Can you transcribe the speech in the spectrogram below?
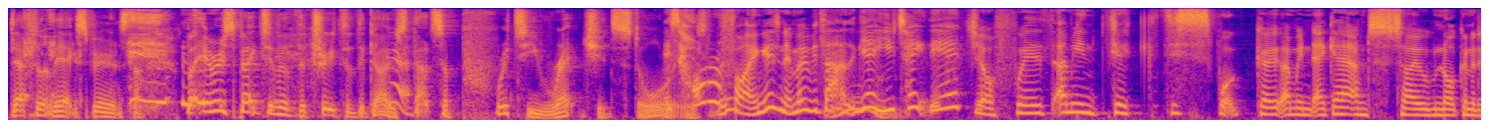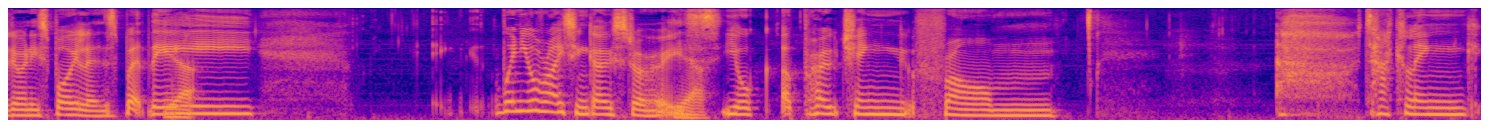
Definitely experienced that. But irrespective of the truth of the ghost, that's a pretty wretched story. It's isn't it? horrifying, isn't it? Maybe that, yeah, you hmm. take the edge off with, I mean, this is what go, I mean, again, I'm so not going to do any spoilers, but the, when you're writing ghost stories, Yeah. you're approaching from ah, tackling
